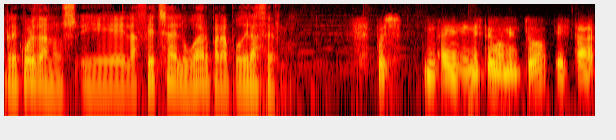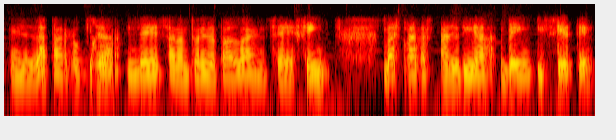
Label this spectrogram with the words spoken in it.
recuérdanos eh, la fecha, el lugar para poder hacerlo. Pues en este momento está en la parroquia de San Antonio de Padua, en Cejín. Va a estar hasta el día 27,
